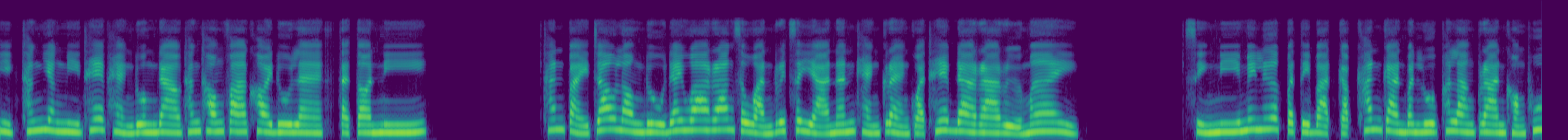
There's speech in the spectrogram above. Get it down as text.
อีกทั้งยังมีเทพแห่งดวงดาวทั้งท้องฟ้าคอยดูแล แต่ตอนนี้ ท่านไปเจ้าลองดูได้ว่าร่างสวรรค์ริษยานั้นแข็งแกร่งกว่าเทพดาราหรือไม่ สิ่งนี้ไม่เลือกปฏิบัติกับขั้นการบรรลุพลังปราณของผู้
